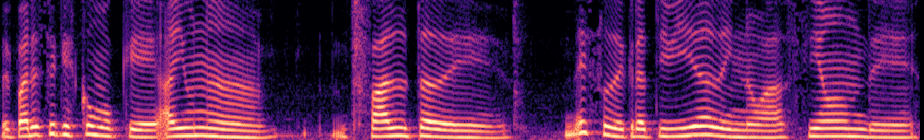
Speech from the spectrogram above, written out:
me parece que es como que hay una falta de, de eso, de creatividad, de innovación, de,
